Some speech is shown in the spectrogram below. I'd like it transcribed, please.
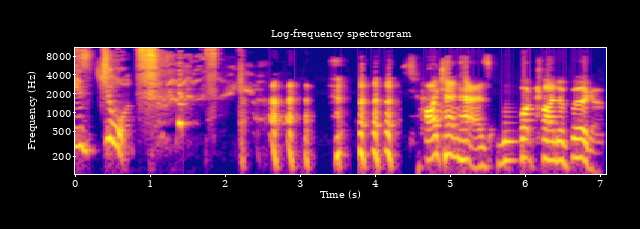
is Jorts? I can has what kind of burger?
